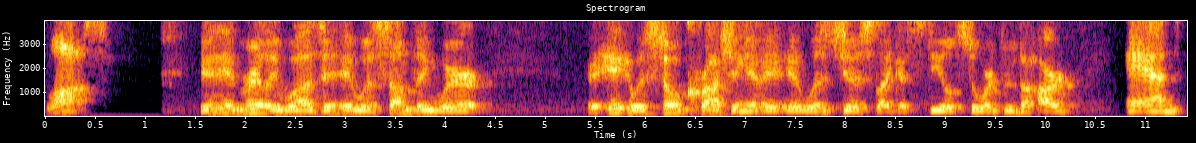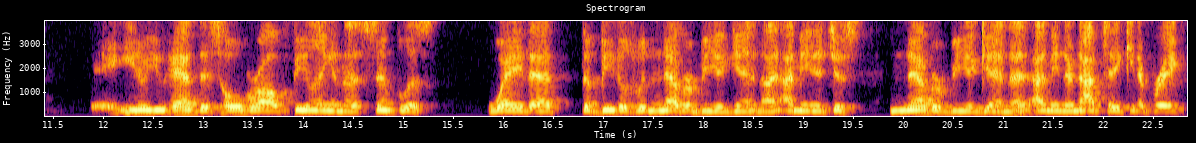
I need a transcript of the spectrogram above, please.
loss. It, it really was. It, it, was something where it, it was so crushing. it was just like a steel sword through the heart, and you know, you had this overall feeling in the simplest way that the Beatles would never be again. I, I mean, it just never be again. I, I, mean, they're not taking a break.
